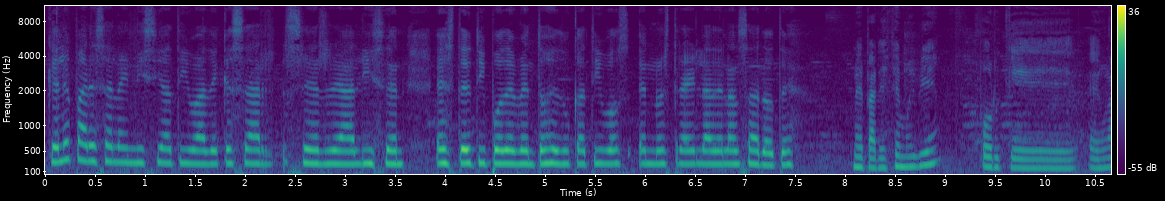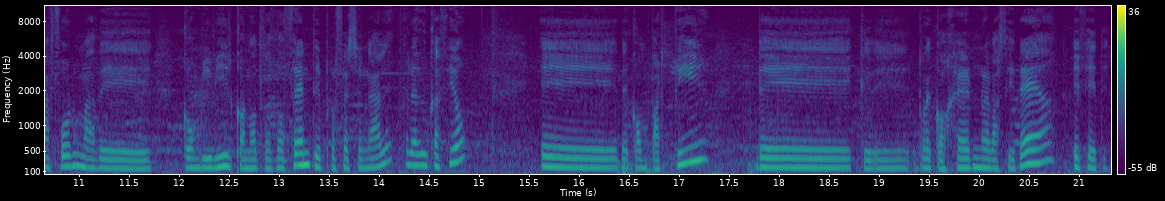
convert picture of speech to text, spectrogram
¿Qué le parece la iniciativa de que se, se, realicen este tipo de eventos educativos en nuestra isla de Lanzarote? Me parece muy bien porque es una forma de convivir con otros docentes y profesionales de la educación, eh, de compartir, de, de recoger nuevas ideas, etcétera.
